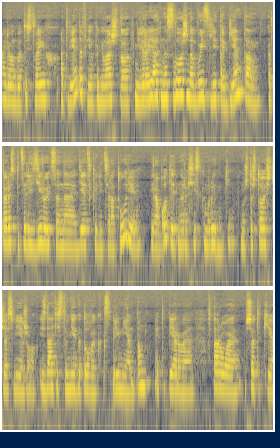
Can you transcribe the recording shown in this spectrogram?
Ален, вот из твоих ответов я поняла, что невероятно сложно быть литагентом, который специализируется на детской литературе и работает на российском рынке. Ну что, что я сейчас вижу? Издательства не готовы к экспериментам, это первое. Второе, все таки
